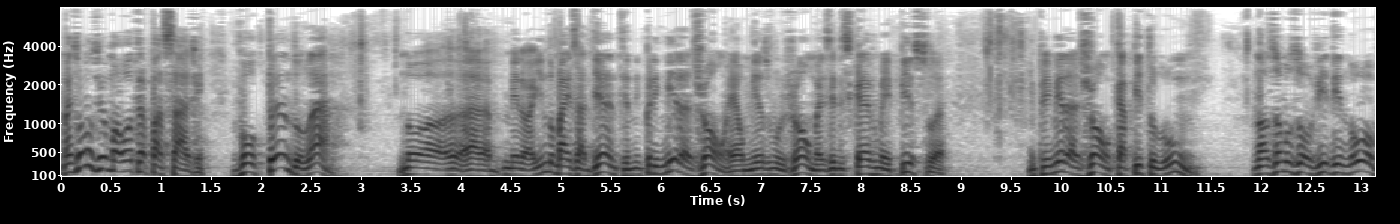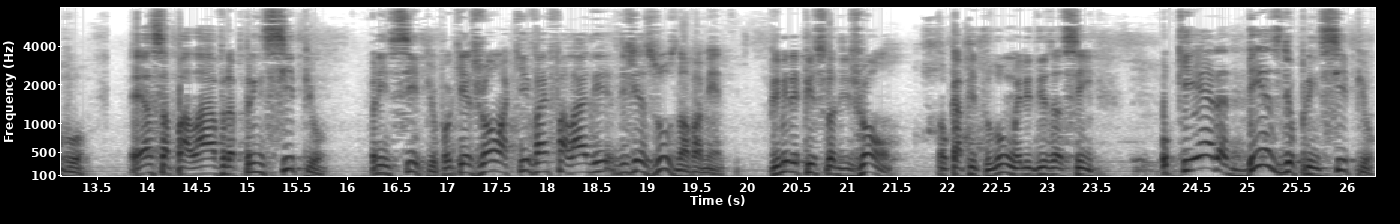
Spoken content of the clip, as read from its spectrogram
Mas vamos ver uma outra passagem. Voltando lá no, uh, melhor, indo mais adiante, em 1 João, é o mesmo João, mas ele escreve uma epístola. Em 1 João, capítulo 1, nós vamos ouvir de novo essa palavra princípio. Princípio, porque João aqui vai falar de, de Jesus novamente. Primeira epístola de João, no capítulo 1, ele diz assim: O que era desde o princípio,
